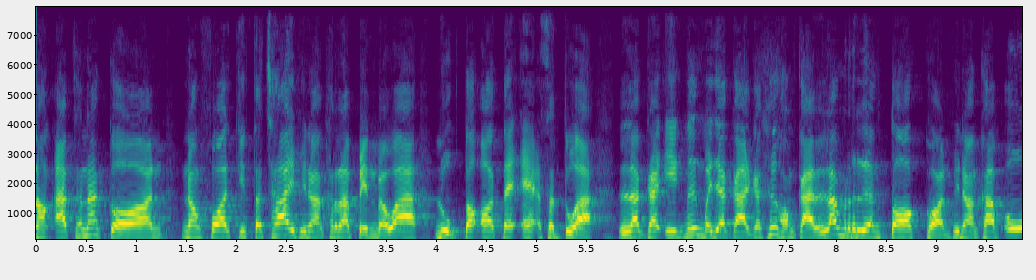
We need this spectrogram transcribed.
น้องอัพธนกรน้องฟอร์ดกิตตชัยพี่น้องครับเป็นแบบว่าลูกตออแต่แอะสันตัว แล้วก็อีกหนึ่งบรรยากาศก็คือของการล่ำเรืองตอก่อนพี่น้องครับ โอ้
